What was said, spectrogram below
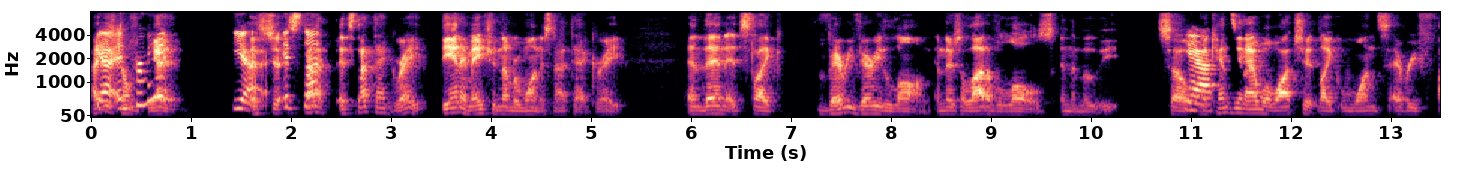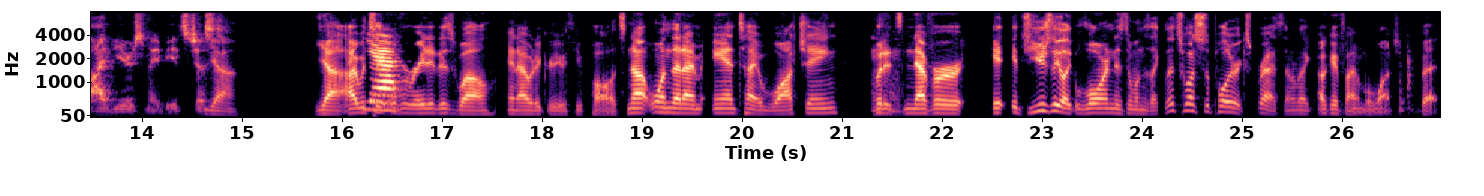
I Yeah, just and don't for me, it. Yeah, it's just it's, not. it's not that great. The animation number one is not that great, and then it's like very very long, and there's a lot of lulls in the movie. So Yeah. Mackenzie and I will watch it like once every five years, maybe. It's just Yeah. Yeah, I would Yeah. say overrated as well. And I would agree with you, Paul. It's not one that I'm anti watching, but Mhm. it's never it, it's usually like Lauren is the one that's like, let's watch the Polar Express. And I'm like, okay, fine, we'll watch it. But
